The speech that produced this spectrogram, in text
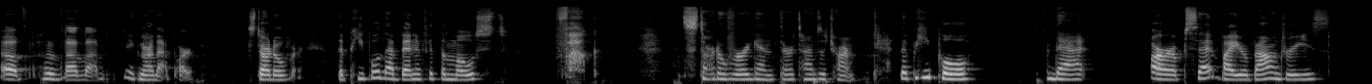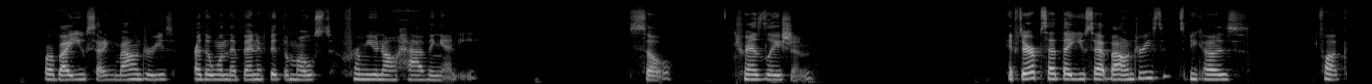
uh, blah, blah, ignore that part. Start over. The people that benefit the most, fuck. start over again. Third time's a charm. The people that are upset by your boundaries or by you setting boundaries are the one that benefit the most from you not having any. So, translation if they're upset that you set boundaries, it's because fuck,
